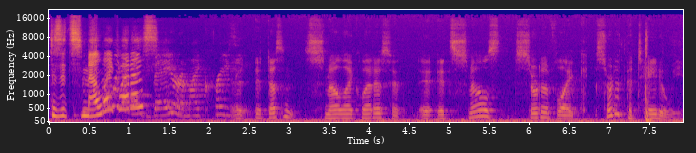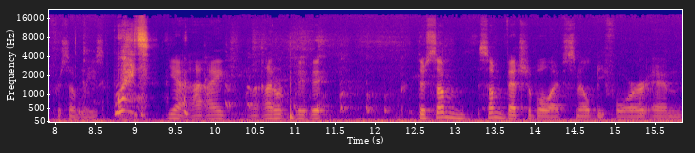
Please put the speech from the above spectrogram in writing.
Does it smell like lettuce? Bay or am I crazy? it, it doesn't smell like lettuce. It, it it smells sort of like sort of potatoy for some reason. What? Yeah, I I, I don't. It, it, there's some some vegetable I've smelled before, and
